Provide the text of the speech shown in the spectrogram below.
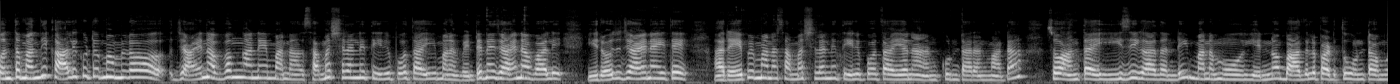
కొంతమంది కాలి కుటుంబంలో జాయిన్ అవ్వంగానే మన సమస్యలన్నీ తీరిపోతాయి మనం వెంటనే జాయిన్ అవ్వాలి ఈరోజు జాయిన్ అయితే ఆ రేపే మన సమస్యలన్నీ తీరిపోతాయి అని అనుకుంటారనమాట సో అంత ఈజీ కాదండి. మనము ఎన్నో బాధలు పడుతూ ఉంటాము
